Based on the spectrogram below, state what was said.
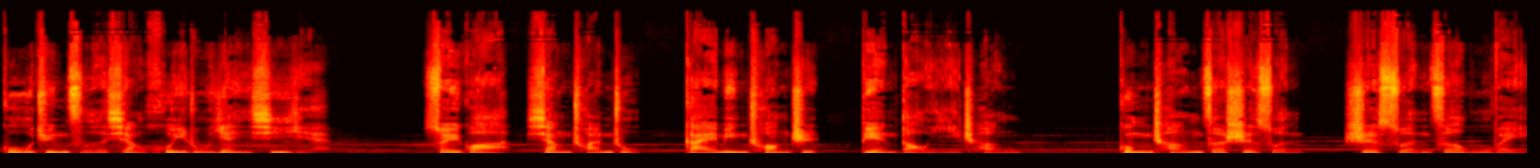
故君子向汇入宴息也。随卦象传注，改命创之，变道已成。功成则失损，失损则无为。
